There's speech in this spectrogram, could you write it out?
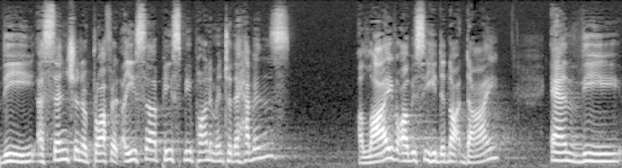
the ascension of Prophet Isa, peace be upon him, into the heavens, alive, obviously, he did not die and the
